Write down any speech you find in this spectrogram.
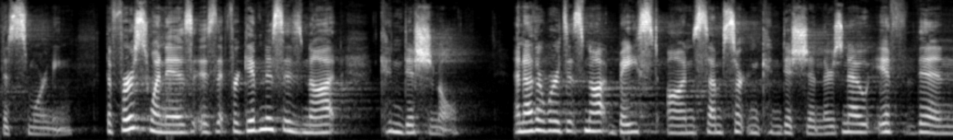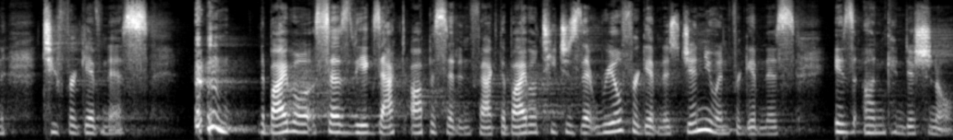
this morning. The first one is, is that forgiveness is not conditional. In other words, it's not based on some certain condition. There's no if then to forgiveness. the Bible says the exact opposite, in fact. The Bible teaches that real forgiveness, genuine forgiveness, is unconditional.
